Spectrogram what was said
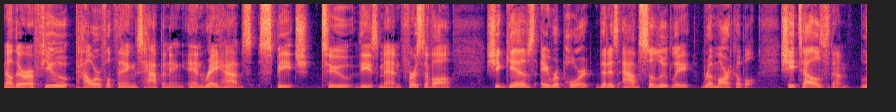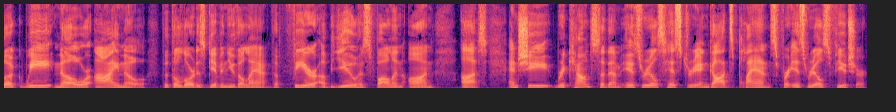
Now, there are a few powerful things happening in Rahab's speech to these men. First of all, she gives a report that is absolutely remarkable. She tells them, Look, we know, or I know, that the Lord has given you the land. The fear of you has fallen on us. And she recounts to them Israel's history and God's plans for Israel's future.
